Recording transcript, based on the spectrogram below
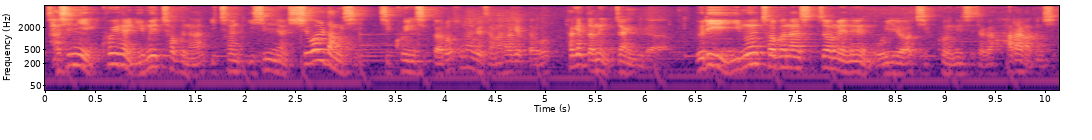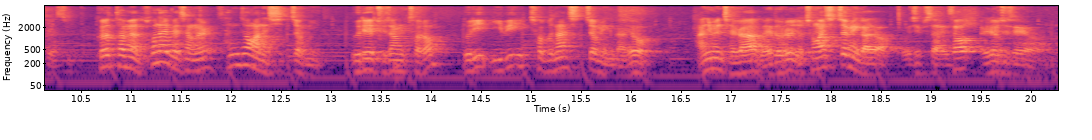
자신이 코인을 임의 처분한 2020년 10월 당시 지코인 시가로 손해배상을 하겠다고 하겠다는 입장입니다. 을이 임의 처분한 시점에는 오히려 지코인의 시세가 하락하던 시기였습니다. 그렇다면 손해배상을 산정하는 시점이 을의 주장처럼 을이 임의 처분한 시점인가요? 아니면 제가 매도를 요청한 시점인가요? 로집사에서 알려주세요.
